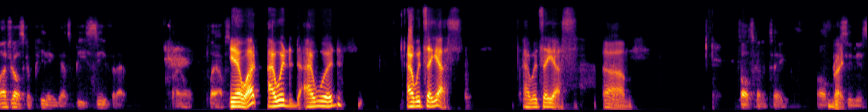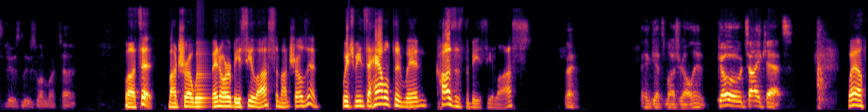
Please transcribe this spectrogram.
Montreal's competing against BC for that final playoffs. You know what? I would, I would, I would say yes. I would say yes. Um, That's all it's going to take. All BC Right. needs to do is lose one more time. well, that's it. Montreal win or BC loss, and Montreal's in, which means the Hamilton win causes the BC loss. Right. And gets Montreal in. Go Ticats. Well,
